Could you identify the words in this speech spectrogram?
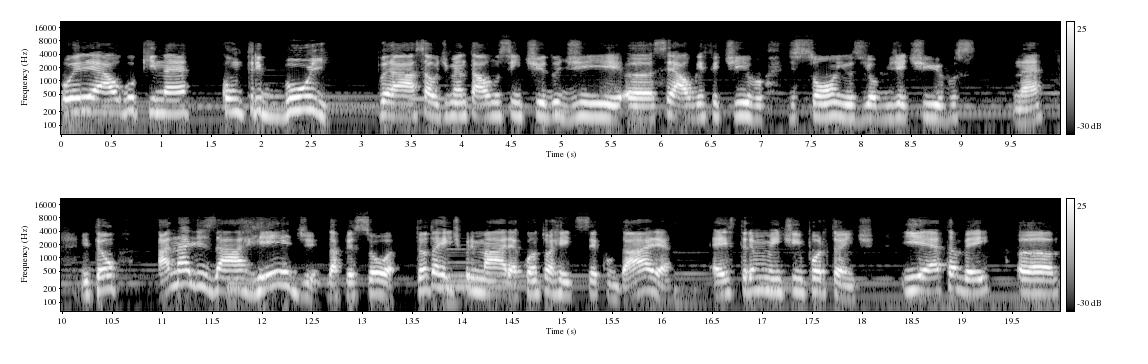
Ou ele é algo que, né, contribui para a saúde mental no sentido de uh, ser algo efetivo, de sonhos, de objetivos, né? Então, analisar a rede da pessoa, tanto a rede primária quanto a rede secundária, é extremamente importante. E é também uh,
